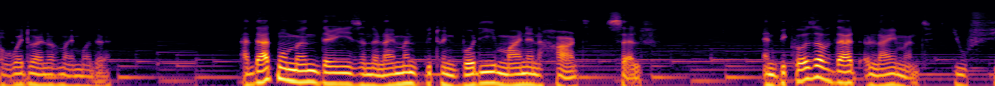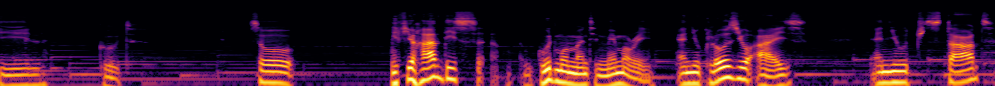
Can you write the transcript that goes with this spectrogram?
or "Why do I love my mother?" At that moment, there is an alignment between body, mind, and heart, self, and because of that alignment, you feel good. So if you have this uh, good moment in memory and you close your eyes and you start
